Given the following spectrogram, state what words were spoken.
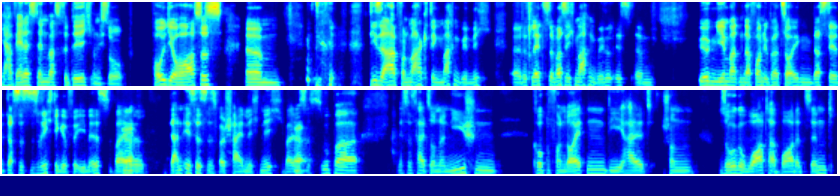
ja, wäre das denn was für dich? Und ich so, hold your horses. Ähm, diese Art von Marketing machen wir nicht. Äh, das Letzte, was ich machen will, ist ähm, irgendjemanden davon überzeugen, dass, der, dass es das Richtige für ihn ist, weil Ja. dann ist es es wahrscheinlich nicht, weil Ja. es ist super, es ist halt so eine Nischengruppe von Leuten, die halt schon so gewaterboardet sind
